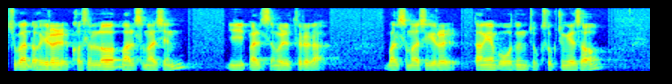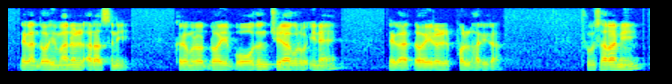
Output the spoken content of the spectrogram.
주가 너희를 거슬러 말씀하신 이 말씀을 들으라 말씀하시기를 땅의 모든 족속 중에서 내가 너희만을 알았으니 그러므로 너희 모든 죄악으로 인해 내가 너희를 벌하리라 두 사람이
